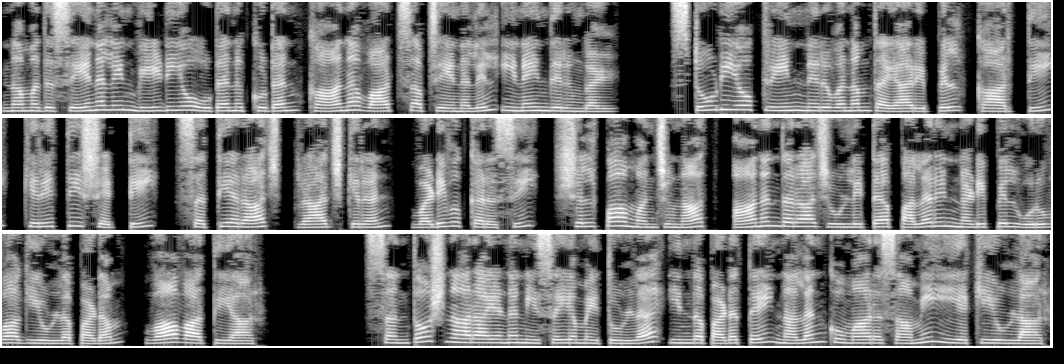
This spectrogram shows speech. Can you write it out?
நமது சேனலின் வீடியோ உடனுக்குடன் காண வாட்ஸ்அப் சேனலில் இணைந்திருங்கள். ஸ்டூடியோ கிரீன் நிறுவனம் தயாரிப்பில் கார்த்தி கிரித்தி ஷெட்டி சத்யராஜ் ராஜ்கிரண் வடிவுக்கரசி ஷில்பா மஞ்சுநாத் ஆனந்தராஜ் உள்ளிட்ட பலரின் நடிப்பில் உருவாகியுள்ள படம் வா வாத்தியார். சந்தோஷ் நாராயணன் இசையமைத்துள்ள இந்த படத்தை நலன் குமாரசாமி இயக்கியுள்ளார்.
